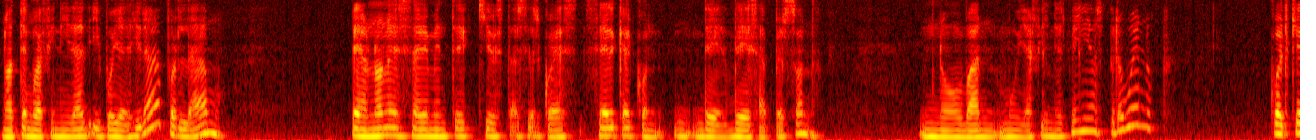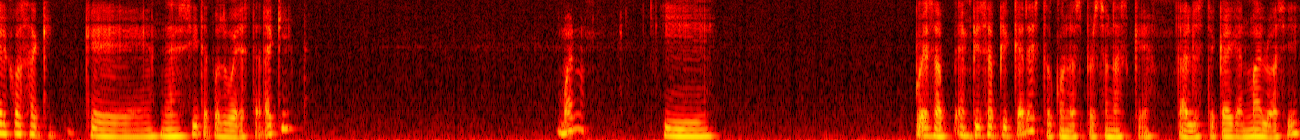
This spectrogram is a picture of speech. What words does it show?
no tengo afinidad y voy a decir, "Ah, pues la amo." Pero no necesariamente quiero estar cerca, con, de, de esa persona. No van muy afines míos, pero bueno, cualquier cosa que, que necesite, pues voy a estar aquí. Bueno, y pues empieza a aplicar esto con las personas que tal vez te caigan mal o así.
